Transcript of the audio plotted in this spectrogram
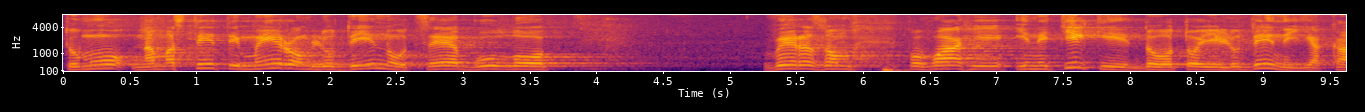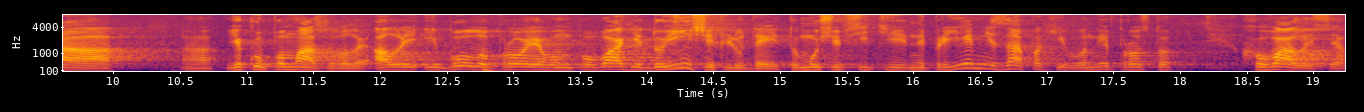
Тому намастити миром людину це було виразом поваги і не тільки до тої людини, яка, е, яку помазували, але і було проявом поваги до інших людей, тому що всі ті неприємні запахи вони просто ховалися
